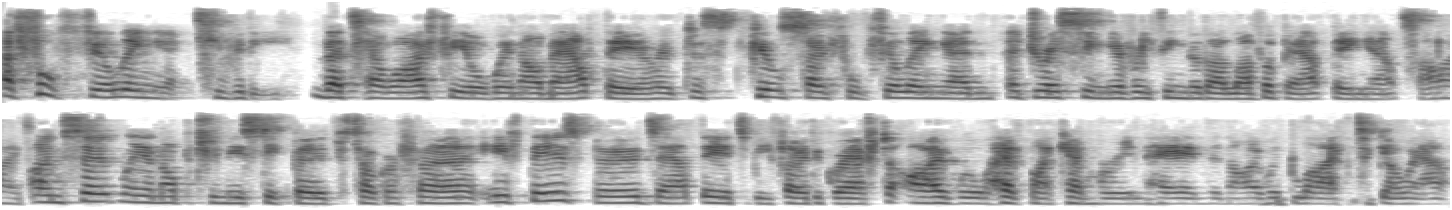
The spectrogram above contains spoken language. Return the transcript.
a fulfilling activity. That's how I feel when I'm out there. It just feels so fulfilling and addressing everything that I love about being outside. I'm certainly an opportunistic bird photographer. If there's birds out there to be photographed, I will have my camera in hand and I would like to go out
